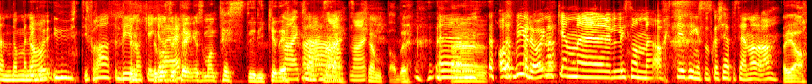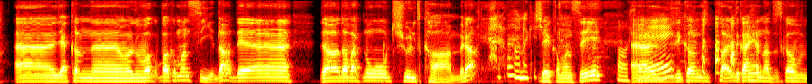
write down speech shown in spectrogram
den, da, men jeg går ut ifra at det blir noe Det koster greier. penger, så man tester ikke det. Nei, klart. Nei. Kjente det. Um, og så blir det òg noen eh, litt sånn artige ting som skal skje på scenen. da Ja, eh, jeg kan eh, hva, hva kan man si, da? Det, det, har, det har vært noe skjult kamera. det kan man si. Okay. Eh, det, kan, det kan hende at det skal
